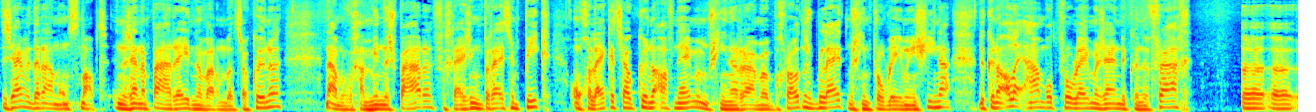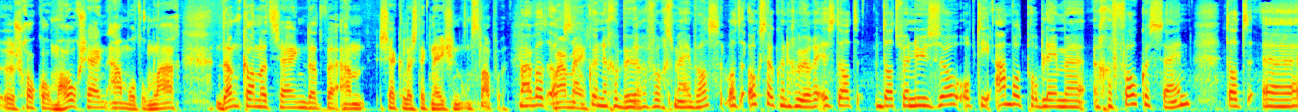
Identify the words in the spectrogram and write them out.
zijn we eraan ontsnapt? En er zijn een paar redenen waarom dat zou kunnen. Namelijk, we gaan minder sparen, vergrijzing bereidt een piek, ongelijkheid zou kunnen afnemen, misschien een ruimer begrotingsbeleid, misschien problemen in China. Er kunnen allerlei aanbodproblemen zijn, er kunnen vraag schokken omhoog zijn, aanbod omlaag, dan kan het zijn dat we aan secular stagnation ontsnappen. Maar wat ook zou kunnen gebeuren, volgens mij, Bas, wat ook zou kunnen gebeuren, is dat, dat we nu zo op die aanbodproblemen gefocust zijn. Dat uh,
